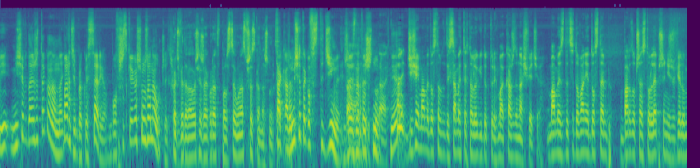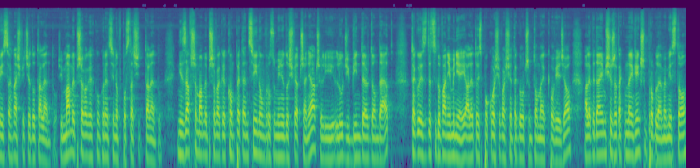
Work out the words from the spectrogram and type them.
I mi się wydaje, że tego nam najbardziej brakuje, serio, bo wszystkiego się można nauczyć. Choć wydawało się, że akurat w Polsce u nas wszystko na sznurku. Tak, ale my się tego wstydzimy, że jest na ten sznurek, Tak, nie? ale dzisiaj mamy dostęp do tych samych technologii, do których ma każdy na świecie. Mamy zdecydowanie dostęp bardzo często lepszy niż w wielu miejscach na świecie do talentu. Czyli mamy przewagę konkurencyjną w postaci talentu. Nie zawsze mamy przewagę kompetencyjną w rozumieniu doświadczenia, czyli ludzi been there, done that. Tego jest zdecydowanie mniej, ale to jest pokłosie właśnie tego, o czym Tomek powiedział. Ale wydaje mi się, że takim największym problemem jest to,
